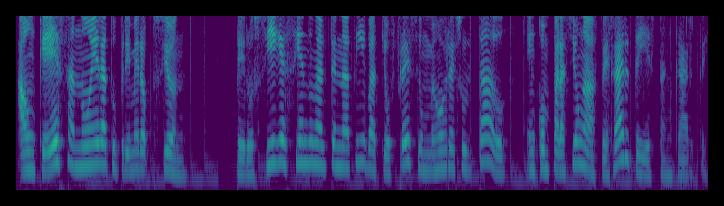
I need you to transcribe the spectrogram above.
aunque esa no era tu primera opción, pero sigue siendo una alternativa que ofrece un mejor resultado en comparación a aferrarte y estancarte.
